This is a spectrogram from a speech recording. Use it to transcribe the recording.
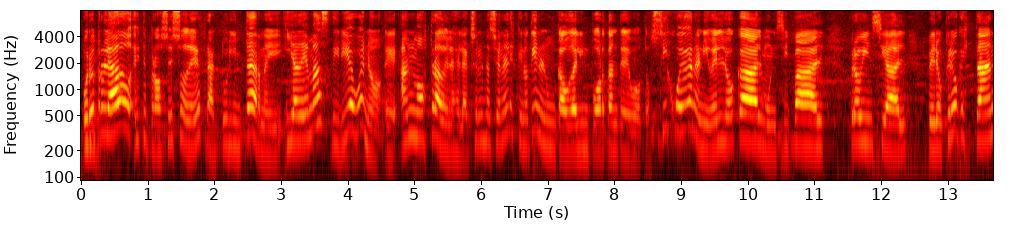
Por otro lado, este proceso de fractura interna y, y además diría, bueno, eh, han mostrado en las elecciones nacionales que no tienen un caudal importante de votos. Sí juegan a nivel local, municipal, provincial, pero creo que están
